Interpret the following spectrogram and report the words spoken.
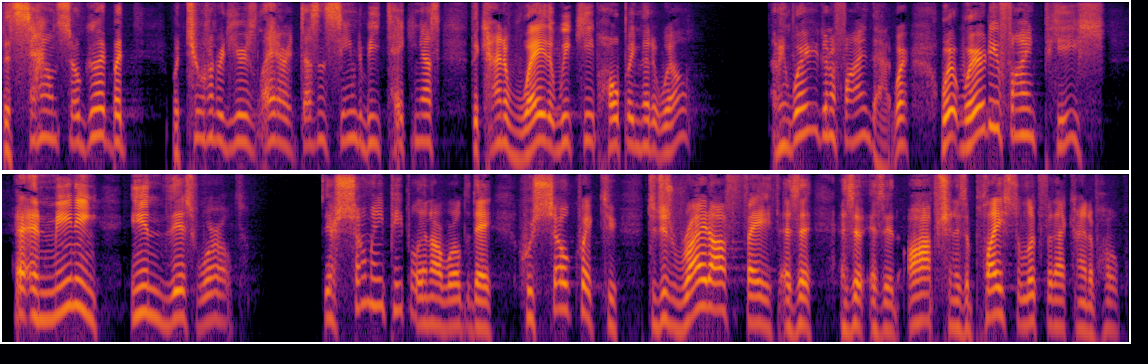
that sounds so good, but, but 200 years later, it doesn't seem to be taking us the kind of way that we keep hoping that it will? I mean, where are you going to find that? Where, where, where do you find peace and meaning in this world? There's so many people in our world today who are so quick to, to just write off faith as, a, as, a, as an option, as a place to look for that kind of hope.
